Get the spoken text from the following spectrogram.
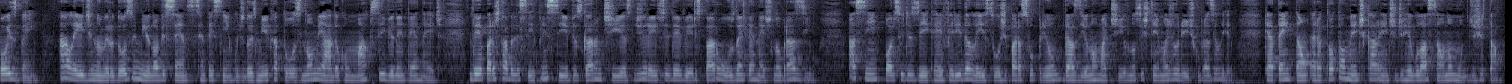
Pois bem, a Lei de número 12.965 de 2014, nomeada como Marco Civil da Internet, veio para estabelecer princípios, garantias, direitos e deveres para o uso da internet no Brasil. Assim, pode-se dizer que a referida lei surge para suprir um vazio normativo no sistema jurídico brasileiro, que até então era totalmente carente de regulação no mundo digital.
